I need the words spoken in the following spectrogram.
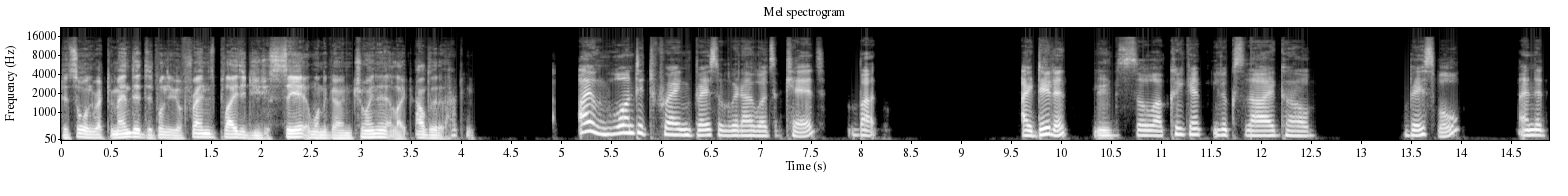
did someone recommend it? Did one of your friends play? Did you just see it and want to go and join it? Like, how did it happen? I wanted to play in baseball when I was a kid, but I didn't. Mm. So uh, cricket looks like uh, baseball, and it,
